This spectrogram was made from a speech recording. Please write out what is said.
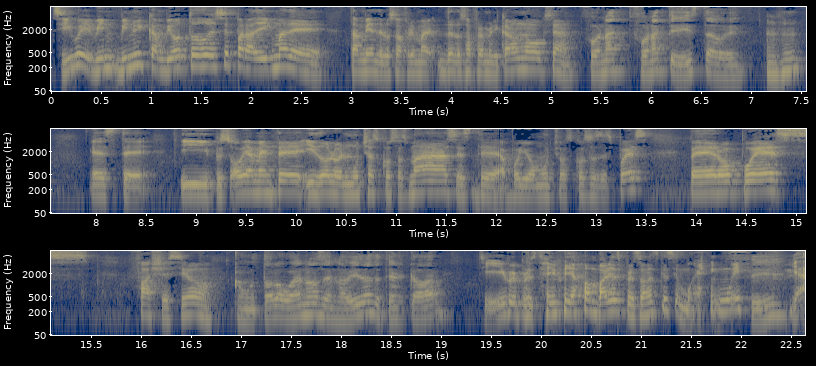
sí, güey, vin- vino, y cambió todo ese paradigma de también de los, afroamer- de los afroamericanos no boxean. Fue, una, fue un activista, güey. Este, y pues obviamente ídolo en muchas cosas más, este, apoyó muchas cosas después, pero pues falleció. Como todo lo bueno en la vida se tiene que acabar. Sí, güey, pero este año ya van varias personas que se mueren, güey. Sí. Ya.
